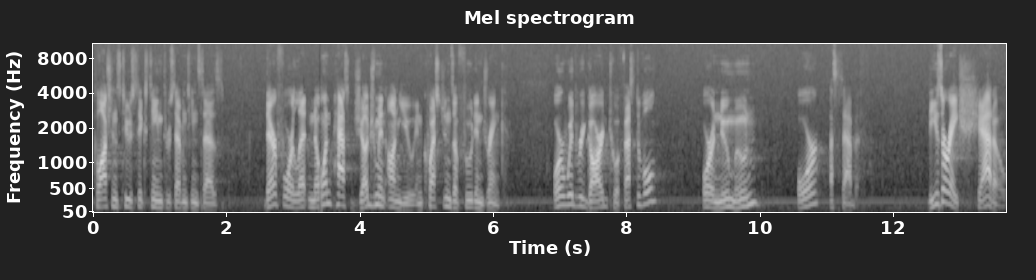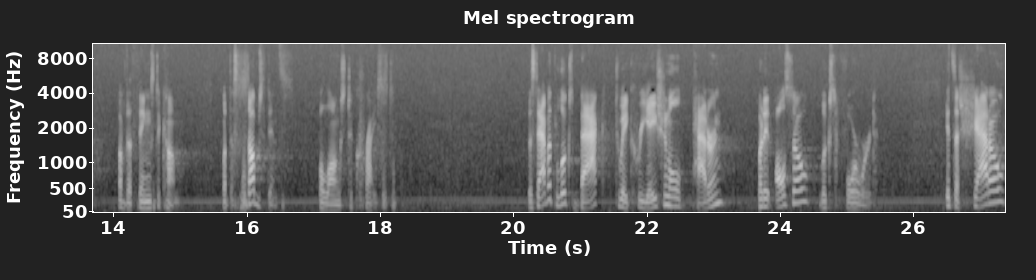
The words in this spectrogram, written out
Colossians 2 16 through 17 says, Therefore, let no one pass judgment on you in questions of food and drink, or with regard to a festival, or a new moon, or a Sabbath. These are a shadow of the things to come, but the substance belongs to Christ. The Sabbath looks back to a creational pattern, but it also looks forward. It's a shadow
